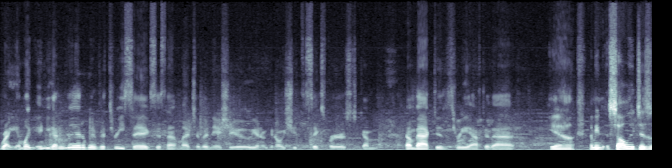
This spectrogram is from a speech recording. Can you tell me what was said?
right, and when and you got a little bit of a three six, it's not much of an issue. You know, you can always shoot the six first, come come back to the three after that. Yeah, I mean, solids is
